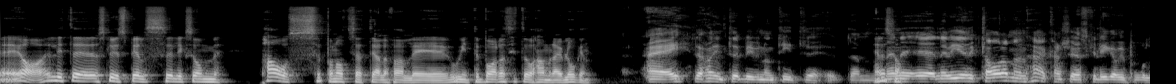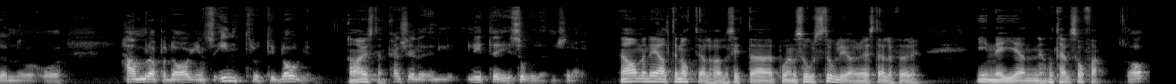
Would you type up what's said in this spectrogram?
eh, ja, lite slutspels, liksom, paus på något sätt i alla fall eh, och inte bara sitta och hamra i bloggen? Nej, det har inte blivit någon tid till det. Utan, men så? eh, när vi är klara med den här kanske jag ska ligga vid poolen och, och hamra på dagens intro till bloggen. Ja, just det. Kanske li- lite i solen sådär. Ja, men det är alltid något i alla fall. Att sitta på en solstol och göra det istället för inne i en hotellsoffa. Ja.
